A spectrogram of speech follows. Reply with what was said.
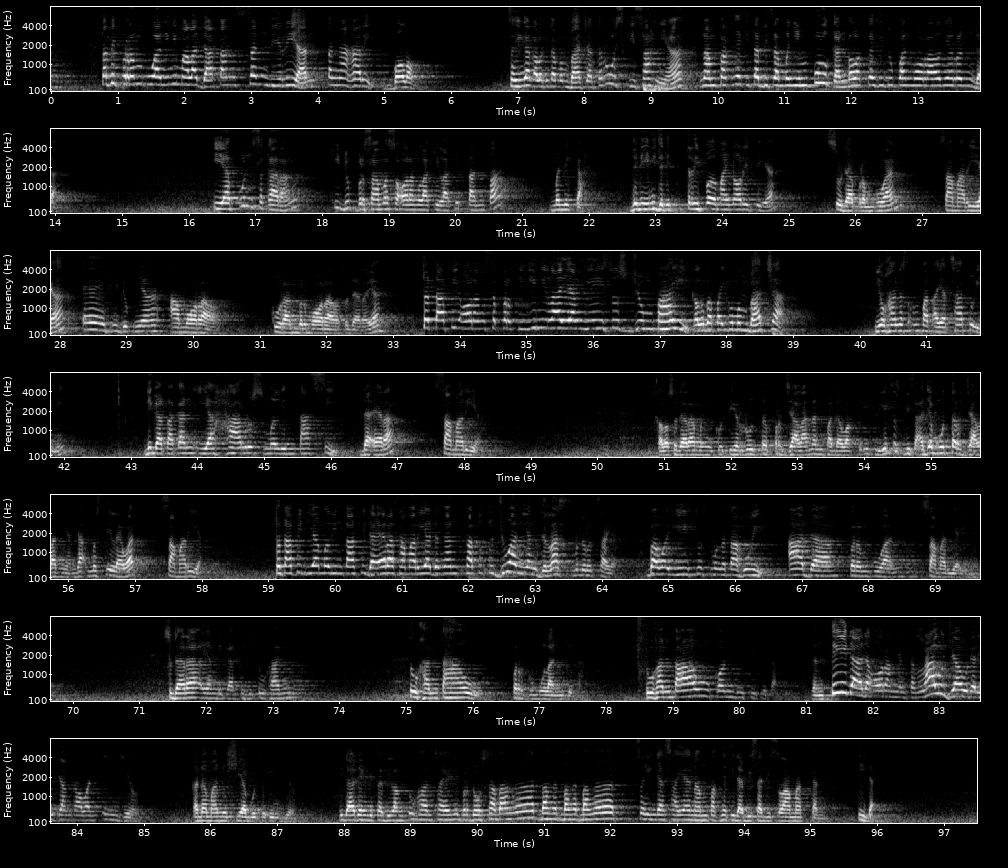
Tapi perempuan ini malah datang sendirian tengah hari, bolong. Sehingga kalau kita membaca terus kisahnya, nampaknya kita bisa menyimpulkan bahwa kehidupan moralnya rendah. Ia pun sekarang hidup bersama seorang laki-laki tanpa menikah. Jadi ini jadi triple minority ya. Sudah perempuan, Samaria, eh hidupnya amoral. Kurang bermoral saudara ya. Tetapi orang seperti inilah yang Yesus jumpai. Kalau Bapak Ibu membaca Yohanes 4 ayat 1 ini. Dikatakan ia harus melintasi daerah Samaria. Kalau saudara mengikuti rute perjalanan pada waktu itu, Yesus bisa aja muter jalannya, nggak mesti lewat Samaria. Tetapi dia melintasi daerah Samaria dengan satu tujuan yang jelas menurut saya. Bahwa Yesus mengetahui ada perempuan Samaria ini. Saudara yang dikasihi Tuhan, Tuhan tahu pergumulan kita. Tuhan tahu kondisi kita. Dan tidak ada orang yang terlalu jauh dari jangkauan Injil. Karena manusia butuh Injil. Tidak ada yang bisa bilang Tuhan saya ini berdosa banget, banget, banget, banget. Sehingga saya nampaknya tidak bisa diselamatkan. Tidak.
